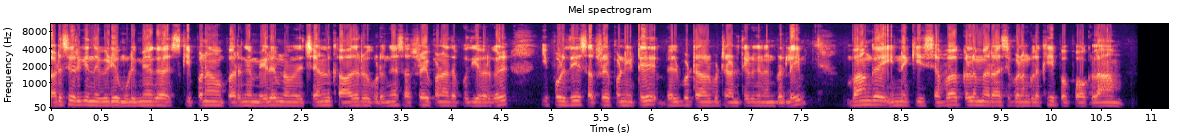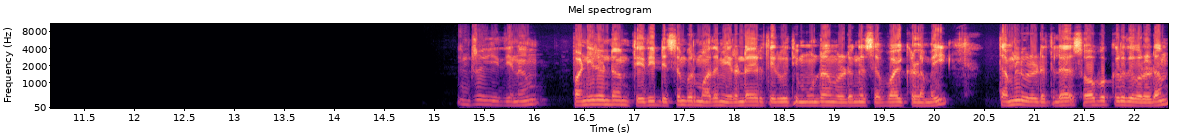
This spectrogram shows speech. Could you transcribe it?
கடைசி வரைக்கும் இந்த வீடியோ முழுமையாக ஸ்கிப் பண்ணாமல் பாருங்கள் மேலும் நமது சேனலுக்கு ஆதரவு கொடுங்க. சப்ஸ்கிரைப் பண்ணாத புதியவர்கள் இப்பொழுதே சப்ஸ்கிரைப் பண்ணிட்டு பெல் பட்டன் ஆல் பட்டன் அழுத்தி விடுங்க நண்பர்களே. வாங்க இன்னைக்கு செவ்வாய்க்கிழமை ராசி பலன்களுக்கு இப்போ போகலாம். இன்றைய தினம் பன்னிரெண்டாம் தேதி டிசம்பர் மாதம் இரண்டாயிரத்தி இருபத்தி மூன்றாம் வருடங்க செவ்வாய்க்கிழமை தமிழ் வருடத்துல சோபக்கிருது வருடம்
